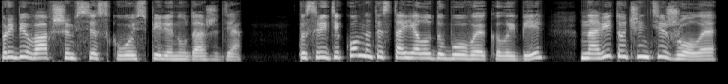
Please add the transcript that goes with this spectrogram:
пробивавшемся сквозь пелену дождя. Посреди комнаты стояла дубовая колыбель, на вид очень тяжелая,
